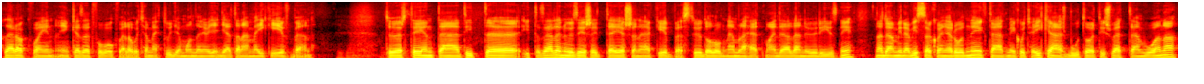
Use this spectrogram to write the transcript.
lerakva, én, én kezet fogok vele, hogyha meg tudja mondani, hogy egyáltalán melyik évben történt, tehát itt, itt az ellenőrzés egy teljesen elképesztő dolog, nem lehet majd ellenőrizni. Na de amire visszakanyarodnék, tehát még hogyha ikás bútort is vettem volna,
